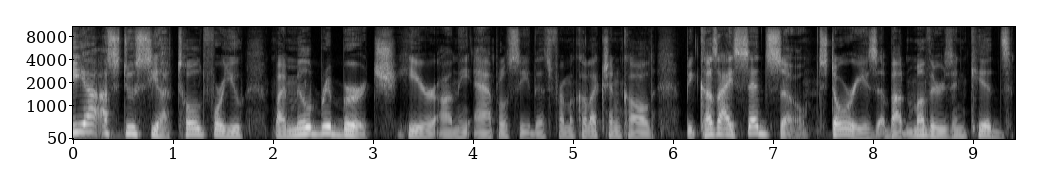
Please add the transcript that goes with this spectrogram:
Tia Astucia, told for you by Milbre Burch here on the Appleseed. That's from a collection called Because I Said So Stories about Mothers and Kids.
